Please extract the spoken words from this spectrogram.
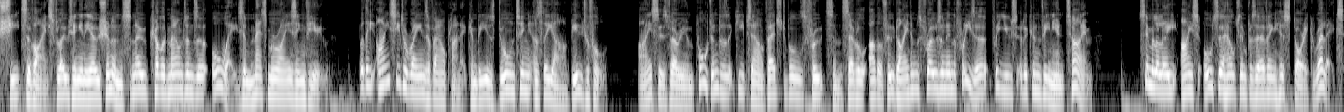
sheets of ice floating in the ocean and snow-covered mountains are always a mesmerizing view. But the icy terrains of our planet can be as daunting as they are beautiful. Ice is very important as it keeps our vegetables, fruits and several other food items frozen in the freezer for use at a convenient time. Similarly, ice also helps in preserving historic relics,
